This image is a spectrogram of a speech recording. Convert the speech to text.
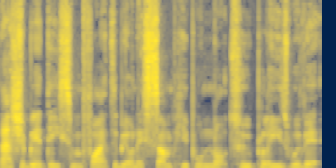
That should be a decent fight, to be honest. Some people not too pleased with it.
